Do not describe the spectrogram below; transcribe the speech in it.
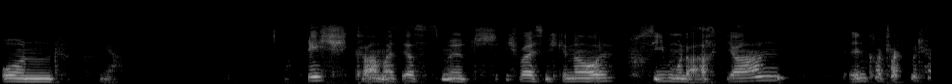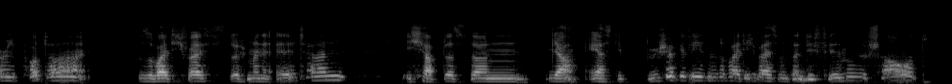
Und ja. Ich kam als erstes mit, ich weiß nicht genau, sieben oder acht Jahren in Kontakt mit Harry Potter. Soweit ich weiß, durch meine Eltern. Ich habe das dann, ja, erst die Bücher gelesen, soweit ich weiß, und dann die Filme geschaut.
